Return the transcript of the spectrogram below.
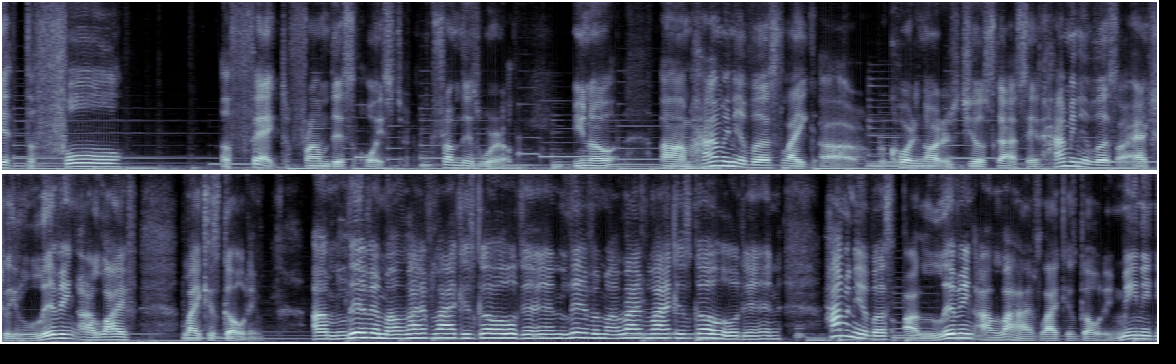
get the full effect from this oyster, from this world. You know, Um, how many of us, like uh, recording artist Jill Scott said, how many of us are actually living our life like it's golden? I'm living my life like it's golden, living my life like it's golden. How many of us are living our lives like it's golden? Meaning,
